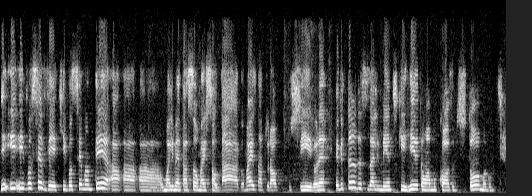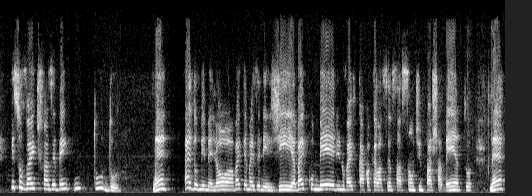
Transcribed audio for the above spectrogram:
E, e, e você vê que você manter a, a, a, uma alimentação mais saudável, mais natural possível, né? Evitando esses alimentos que irritam a mucosa do estômago, isso vai te fazer bem em tudo, né? vai dormir melhor, vai ter mais energia, vai comer e não vai ficar com aquela sensação de empachamento, né?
